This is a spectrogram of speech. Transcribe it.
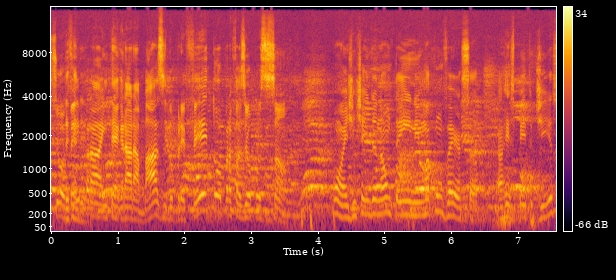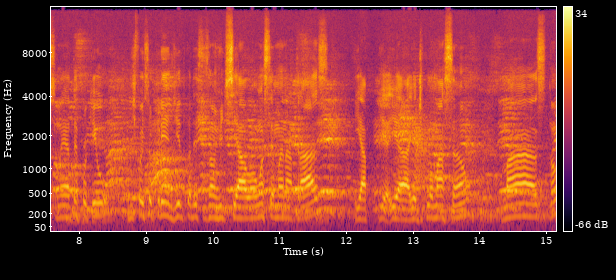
O senhor defender. vem para integrar a base do prefeito ou para fazer oposição? Bom, a gente ainda não tem nenhuma conversa a respeito disso, né? até porque a gente foi surpreendido com a decisão judicial há uma semana atrás e a, e a, e a diplomação, mas não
